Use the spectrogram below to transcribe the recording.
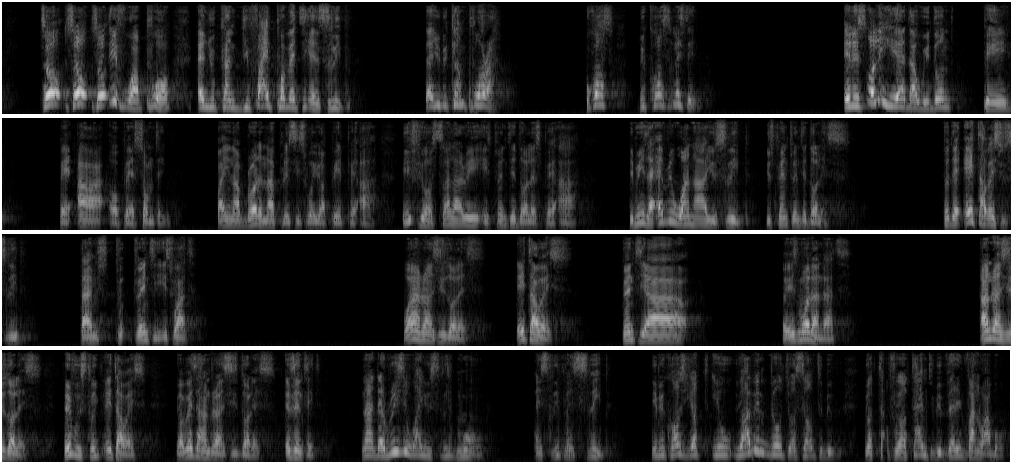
So, so, so if you are poor and you can defy poverty and sleep, then you become poorer. Because, because listen, it is only here that we don't pay per hour or per something. But in abroad and other places where you are paid per hour, if your salary is twenty dollars per hour, it means that every one hour you sleep, you spend twenty dollars. So the eight hours you sleep times twenty is what? One hundred and six dollars. Eight hours. Twenty hours. Oh, it's more than that. Hundred and six dollars. If you sleep eight hours, you are wasting hundred and six dollars, isn't it? Now the reason why you sleep more and sleep and sleep is because you you haven't built yourself to be your for your time to be very valuable.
